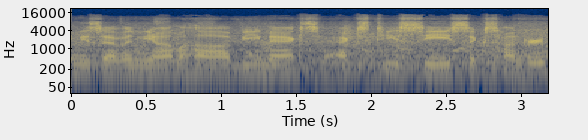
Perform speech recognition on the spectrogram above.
1997 Yamaha VMAX XTC 600.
